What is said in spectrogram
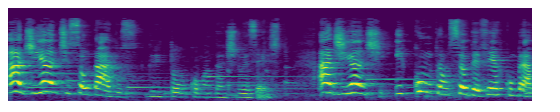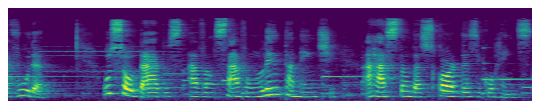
Adiante, soldados! gritou o comandante do exército. Adiante e cumpram seu dever com bravura. Os soldados avançavam lentamente, arrastando as cordas e correntes.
